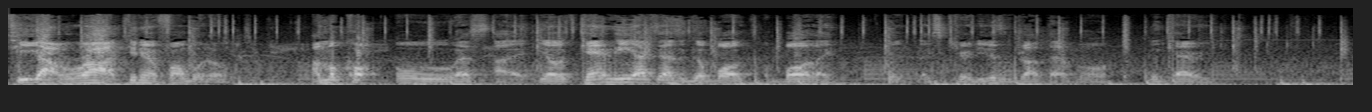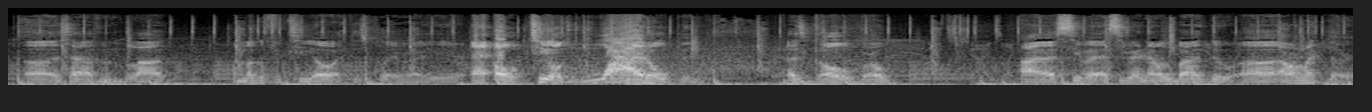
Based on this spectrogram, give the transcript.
he got rocked. He didn't fumble though. I'm gonna call. Oh, that's right. yo. Cam, he actually has a good ball. Ball like like security. He doesn't drop that ball. Good carry. Uh, let's have him block. I'm looking for To at this play right here. And oh, To's wide open. Let's go, bro. Alright, let's see what let's see right now what we about to do. Uh, I don't like the.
